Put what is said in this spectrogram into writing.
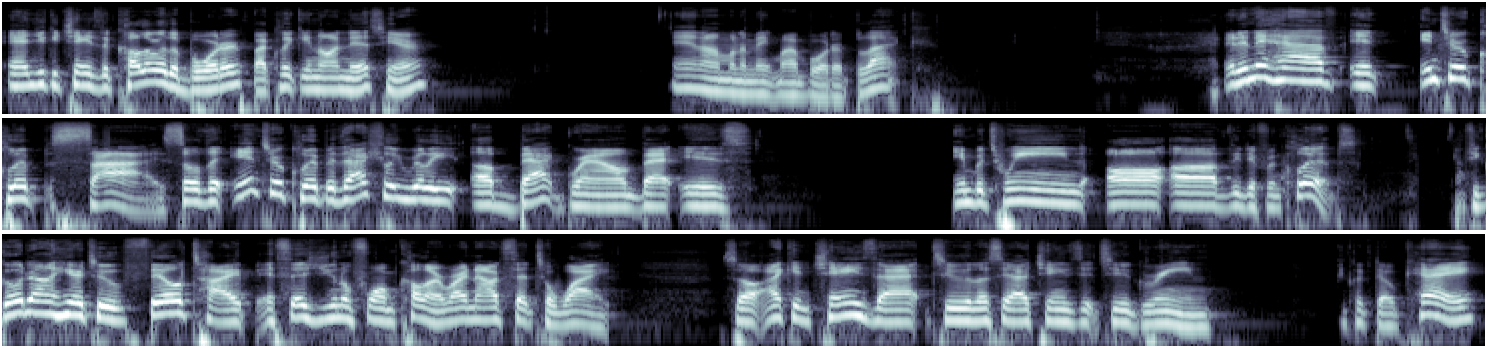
And you can change the color of the border by clicking on this here. And I'm going to make my border black. And then they have an interclip size. So the interclip is actually really a background that is in between all of the different clips. If you go down here to fill type, it says uniform color. Right now it's set to white. So I can change that to, let's say I changed it to green. I clicked OK.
